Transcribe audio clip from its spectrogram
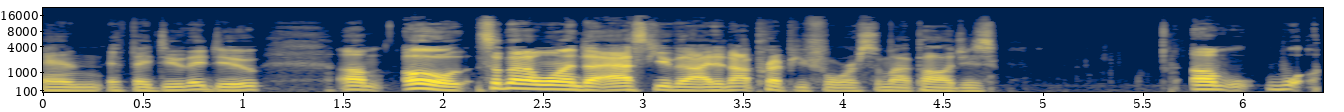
and if they do, they do. Um, oh, something I wanted to ask you that I did not prep you for, so my apologies. Um, wh-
